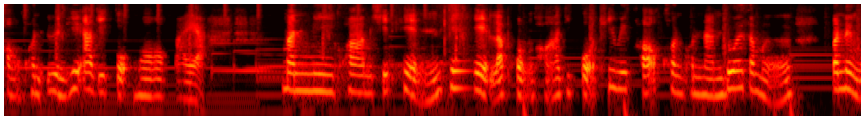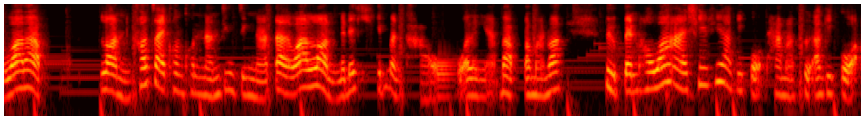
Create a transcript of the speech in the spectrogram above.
ของคนอื่นที่อากิโกะมองออกไปอะ มันมีความคิดเห็นเหตุและผลของอากิโกะที่วิเคราะห์คนคนนั้นด้วยเสมอ ประหนึ่งว่าแบบหล่อนเข้าใจคนคนนั้นจริง ๆ นะ แต่ว่าหล่อนไม่ได้คิดเหมือนเขาอะไรเงี้ย แบบประมาณว่า หรือเป็นเพราะว่าอาชีพที่อากิโกะทำอะคืออากิโกะ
